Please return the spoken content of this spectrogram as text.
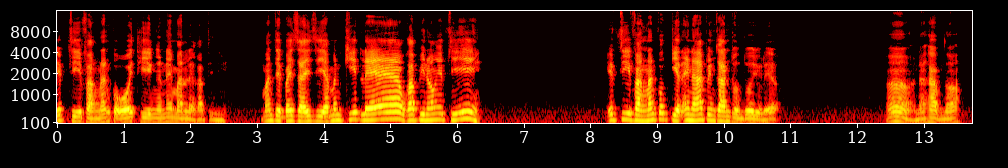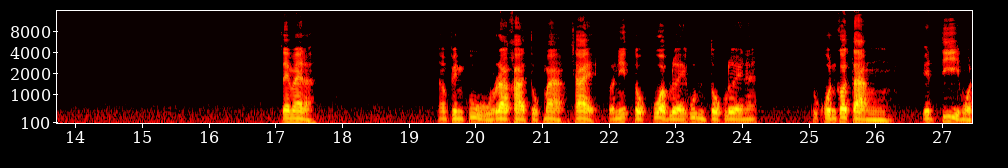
เอฟซีฝั่งนั้นก็โอ้ยทีเงินให้มันเลยครับทีนี้ มันจะไปใส่เสียมันคิดแล้วครับพี่น้องเอฟซีเอฟซีฝั่งนั้นก็เกลียดไอ้นาเป็นการส่วนตัวอยู่แล้ว เออนะครับเนาะใช่ไหมล่ะเราเป็นกู้ราคาตกมาก ใช่ ตัวนี้ตกควบเลยหุ้นตกเลยนะ ทุกคนก็ต่างเป็นตี้หมด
